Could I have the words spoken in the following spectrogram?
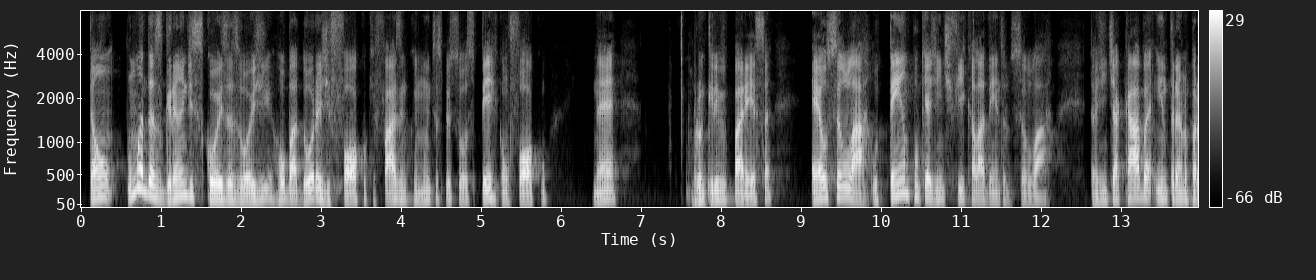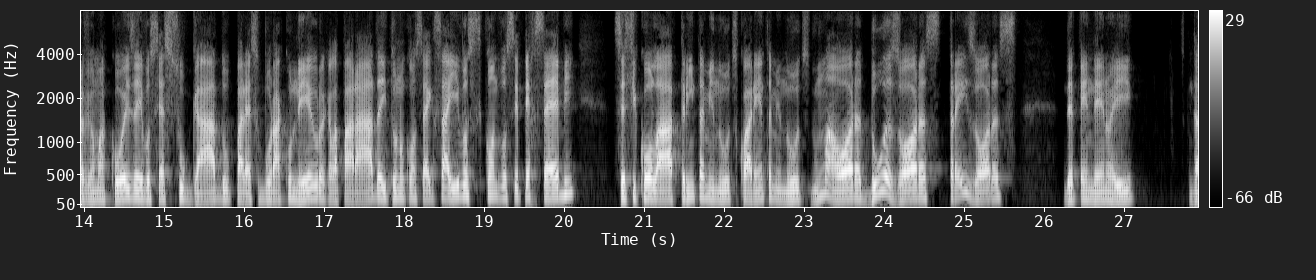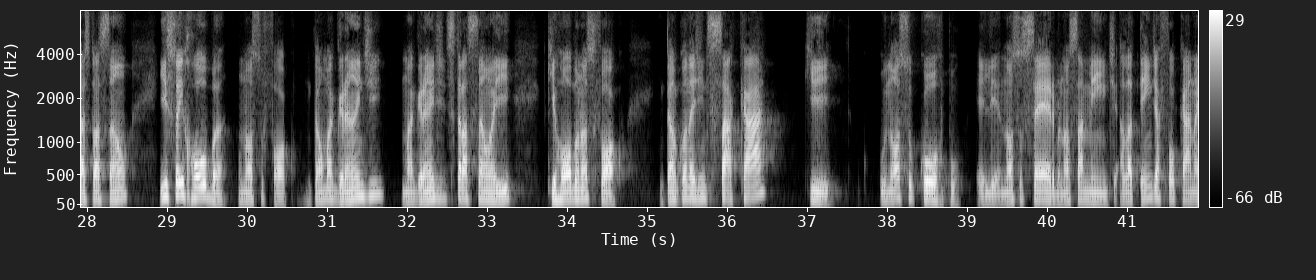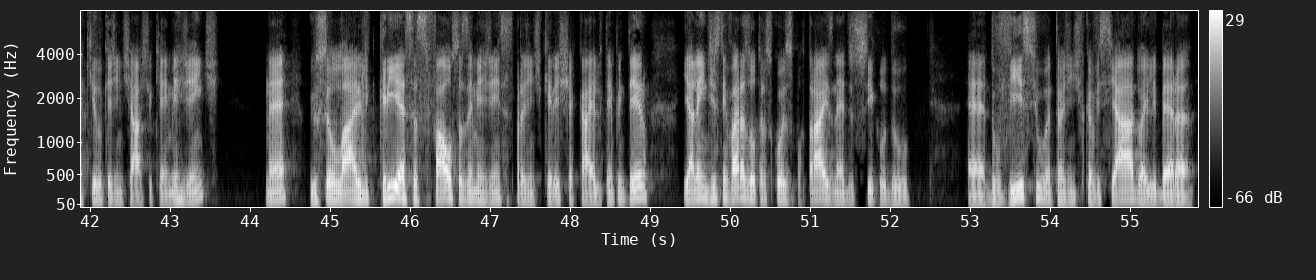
Então, uma das grandes coisas hoje, roubadoras de foco, que fazem com que muitas pessoas percam foco, né? Por incrível que pareça, é o celular. O tempo que a gente fica lá dentro do celular. Então a gente acaba entrando para ver uma coisa e você é sugado, parece um buraco negro, aquela parada, e tu não consegue sair. Você, quando você percebe, você ficou lá 30 minutos, 40 minutos, uma hora, duas horas, três horas, dependendo aí da situação. Isso aí rouba o nosso foco. Então, uma grande, uma grande distração aí que rouba o nosso foco. Então, quando a gente sacar que o nosso corpo ele, nosso cérebro, nossa mente, ela tende a focar naquilo que a gente acha que é emergente, né? E o celular ele cria essas falsas emergências para a gente querer checar ele o tempo inteiro. E além disso, tem várias outras coisas por trás, né? Do ciclo do, é, do vício, então a gente fica viciado, aí libera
